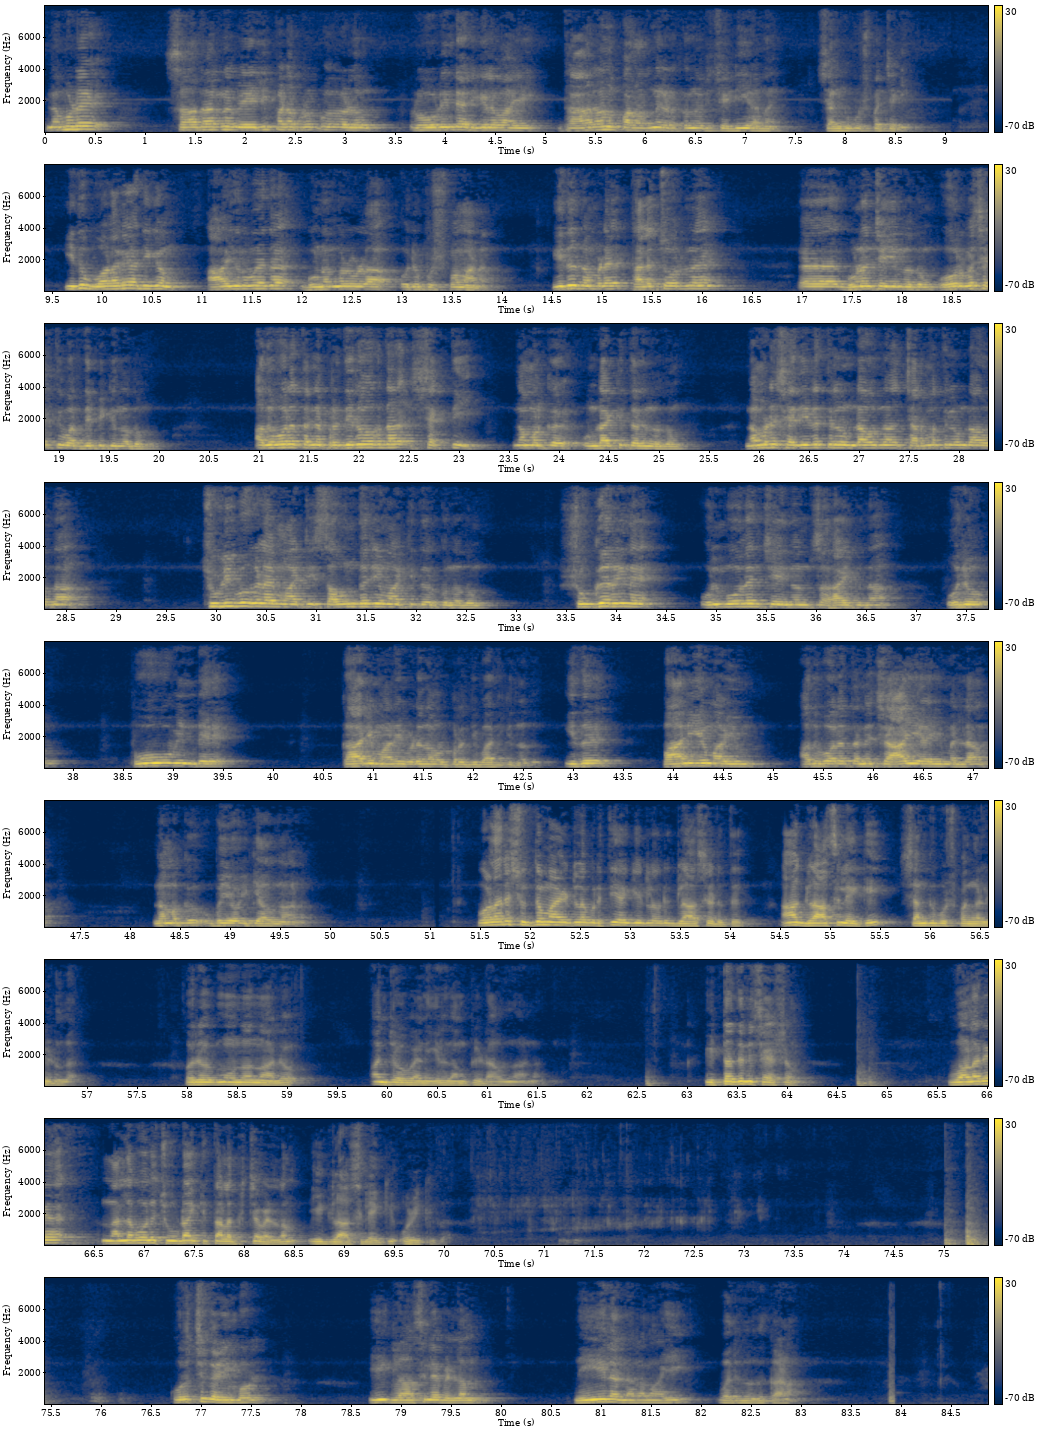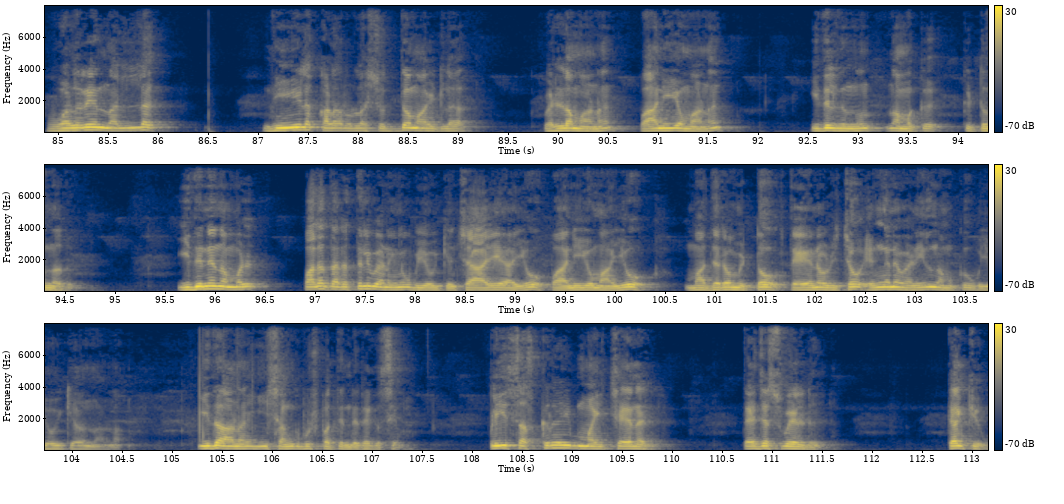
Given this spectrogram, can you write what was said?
നമ്മുടെ സാധാരണ വേലിപ്പടപ്പുകളും റോഡിന്റെ അരികിലുമായി ധാരാളം പടർന്നു കിടക്കുന്ന ഒരു ചെടിയാണ് ശംഖുപുഷ്പച്ചെടി ഇത് വളരെയധികം ആയുർവേദ ഗുണങ്ങളുള്ള ഒരു പുഷ്പമാണ്. ഇത് നമ്മുടെ തലച്ചോറിനെ ഗുണം ചെയ്യുന്നതും ഓർമ്മശക്തി വർദ്ധിപ്പിക്കുന്നതും അതുപോലെ തന്നെ പ്രതിരോധ ശക്തി നമ്മൾക്ക് ഉണ്ടാക്കി തരുന്നതും നമ്മുടെ ശരീരത്തിൽ ഉണ്ടാകുന്ന ചർമ്മത്തിലുണ്ടാകുന്ന ചുളിവുകളെ മാറ്റി സൗന്ദര്യമാക്കി തീർക്കുന്നതും ഷുഗറിനെ ഉന്മൂലനം ചെയ്യുന്നതും സഹായിക്കുന്ന ഒരു പൂവിന്റെ കാര്യമാണ് ഇവിടെ നമ്മൾ പ്രതിപാദിക്കുന്നത്. ഇത് പാനീയമായും അതുപോലെ തന്നെ ചായയായും എല്ലാം നമുക്ക് ഉപയോഗിക്കാവുന്നതാണ്. വളരെ ശുദ്ധമായിട്ടുള്ള വൃത്തിയാക്കിയിട്ടുള്ള ഒരു ഗ്ലാസ് എടുത്ത് ആ ഗ്ലാസ്സിലേക്ക് ശംഖുപുഷ്പങ്ങൾ ഇടുക. ഒരു മൂന്നോ നാലോ അഞ്ചോ വേണമെങ്കിൽ നമുക്ക് ഇടാവുന്നതാണ്. ഇട്ടതിന് ശേഷം വളരെ നല്ലപോലെ ചൂടാക്കി തിളപ്പിച്ച വെള്ളം ഈ ഗ്ലാസ്സിലേക്ക് ഒഴിക്കുക. കുറച്ച് കഴിയുമ്പോൾ ഈ ഗ്ലാസ്സിലെ വെള്ളം നീല നിറമായി വരുന്നത് കാണാം. വളരെ നല്ല നീല കളറുള്ള ശുദ്ധമായിട്ടുള്ള വെള്ളമാണ് പാനീയമാണ് ഇതിൽ നിന്നും നമുക്ക് കിട്ടുന്നത്. ഇതിനെ നമ്മൾ പലതരത്തിൽ വേണമെങ്കിലും ഉപയോഗിക്കാം. ചായയായോ പാനീയമായോ മധുരമിട്ടോ തേനൊഴിച്ചോ എങ്ങനെ വേണമെങ്കിലും നമുക്ക് ഉപയോഗിക്കാവുന്നതാണ്. ഇതാണ് ഈ ശംഖുപുഷ്പത്തിന്റെ രഹസ്യം. Please subscribe my channel Tejas world thank you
